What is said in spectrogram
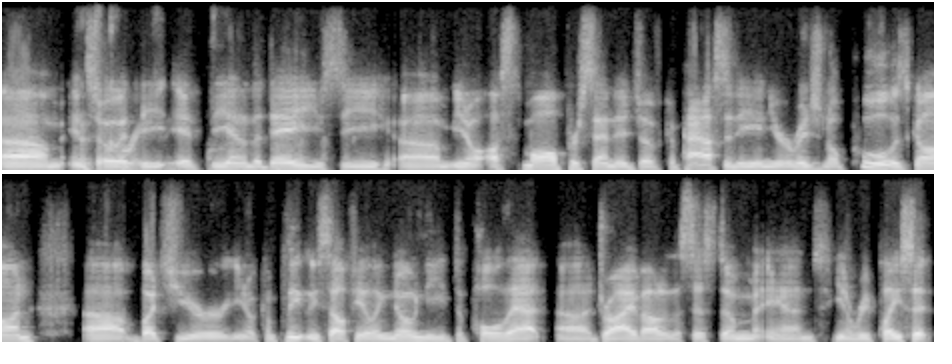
Um, and that's so crazy. at the at the end of the day, you see um, you know a small percentage of capacity in your original pool is gone, uh, but you're you know completely self healing. No need to pull that uh, drive out of the system and you know replace it.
